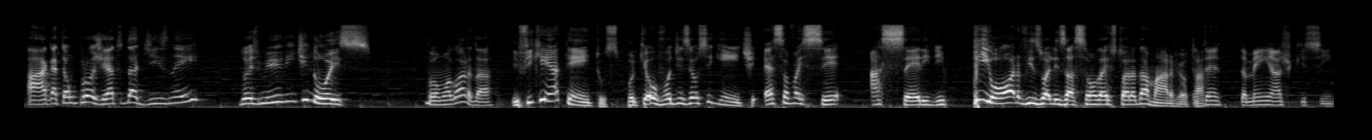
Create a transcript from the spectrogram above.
A Agatha é um projeto da Disney 2022. Vamos aguardar. E fiquem atentos, porque eu vou dizer o seguinte: essa vai ser a série de pior visualização da história da Marvel, tá? Também acho que sim.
